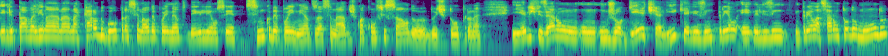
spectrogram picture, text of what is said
Ele tava ali na, na, na cara do gol para assinar o depoimento dele. Iam ser cinco depoimentos assinados com a confissão do, do estupro, né? E eles fizeram um, um, um joguete ali que eles, entrela, eles entrelaçaram todo mundo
